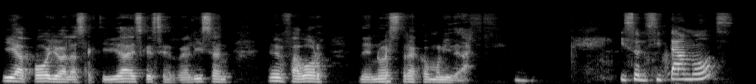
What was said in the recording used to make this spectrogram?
y apoyo a las actividades que se realizan en favor de nuestra comunidad. Y solicitamos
